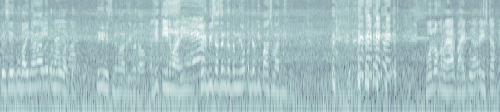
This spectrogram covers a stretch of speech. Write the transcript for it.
फिर शेकू भाई ने आया तुम लोग हटो तीन इसने मार दी बताओ। अजी तीन मारी। फिर भी सेशन खत्म नहीं हुआ जबकि पाँच मारनी थी। फॉलो करो यार भाई को यार इंस्टा पे।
